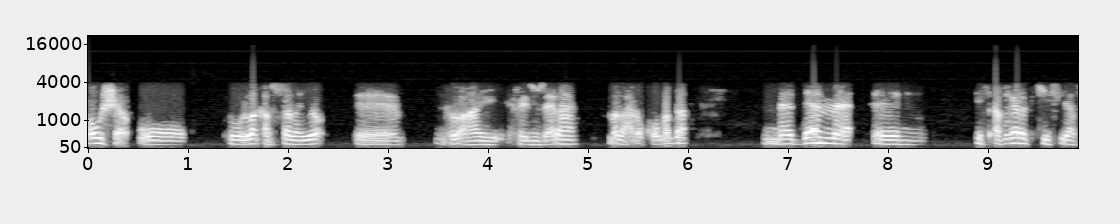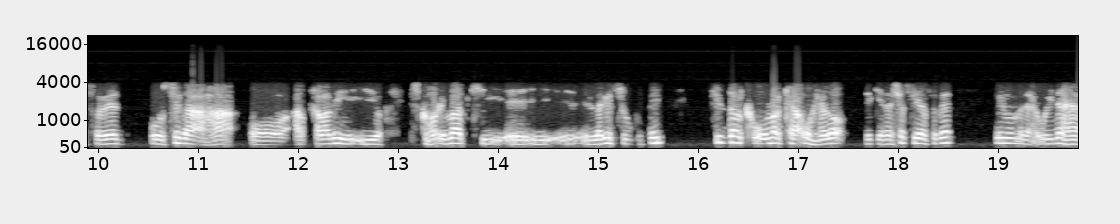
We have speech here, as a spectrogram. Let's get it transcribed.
hawsha uu la qabsanayo muxuu ahay ra'iisul wasaaraha madaxa xukuumadda maadaama is-afgaradkii siyaasadeed uu sidaa ahaa oo carqaladihii iyo iska hor imaadkii laga soo gudbay si dalka uu markaa u helo degenaansho siyaasadeed inuu madaxweynaha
